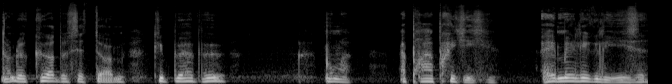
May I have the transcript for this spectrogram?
dans le cœur de cet homme qui peu à peu bon, après à prier, à aimer l'Église,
